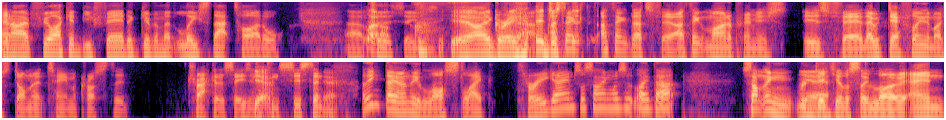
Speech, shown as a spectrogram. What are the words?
And I feel like it'd be fair to give them at least that title uh, Well, for this season. Yeah, I agree. Yeah, it just I think I think that's fair. I think minor premiers is fair. They were definitely the most dominant team across the track of the season. Yeah. Consistent. Yeah. I think they only lost like three games or something. Was it like that? Something Yeah. ridiculously low. And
